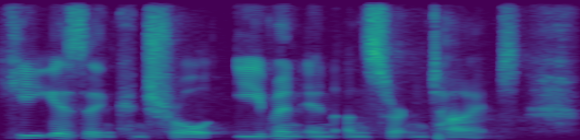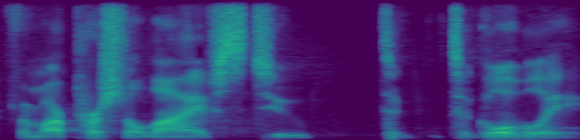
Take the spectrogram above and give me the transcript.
he is in control, even in uncertain times, from our personal lives to, to, to globally.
